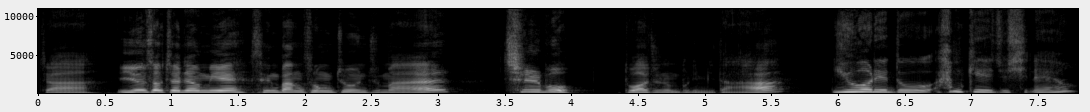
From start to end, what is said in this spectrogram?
자 이윤석 전영미의 생방송 좋은 주말 7부 도와주는 분입니다. 6월에도 함께 해 주시네요.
